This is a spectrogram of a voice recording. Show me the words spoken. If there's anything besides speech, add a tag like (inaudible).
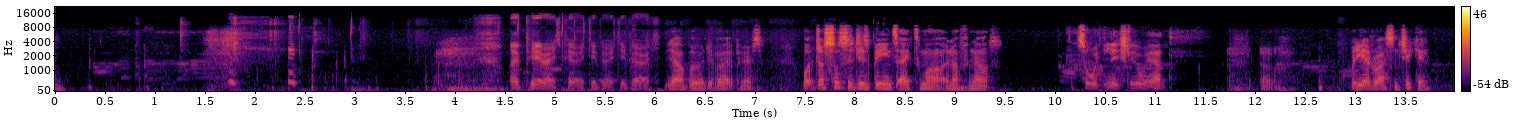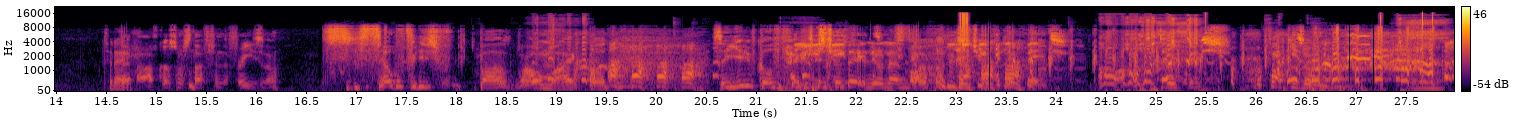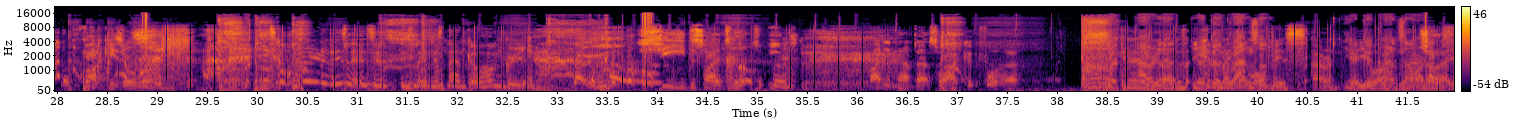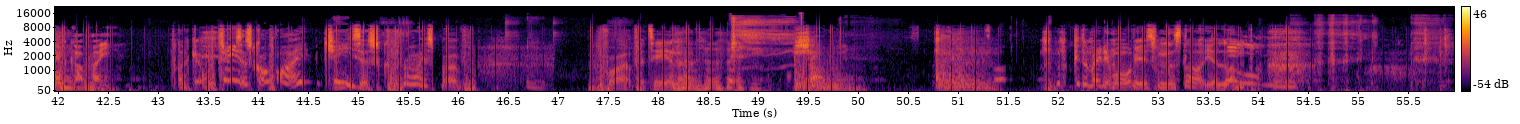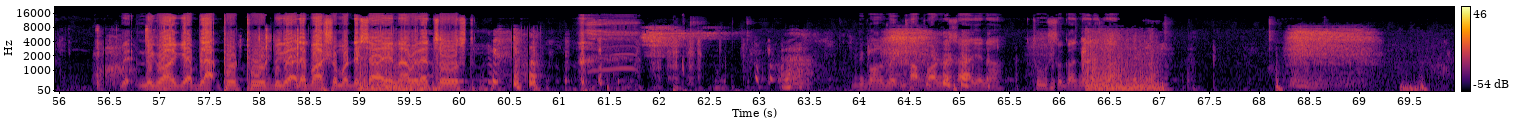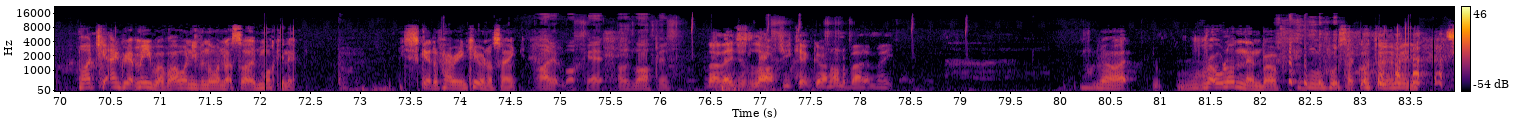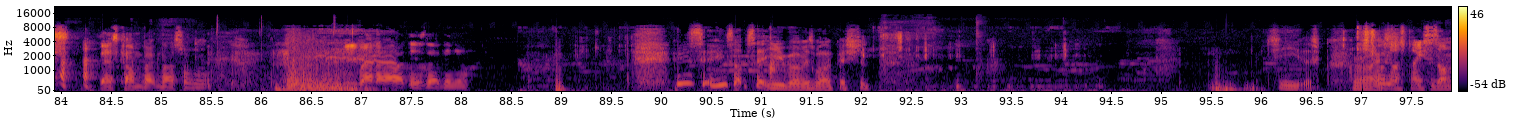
Oh, Pyrrhus, Pyrrhus, do Pyrrhus, do Pyrrhus. Yeah, I've already voted Pierce. What, just sausages, beans, egg, tomato, nothing else? So we, literally all we had. But you had rice and chicken today. I've got some stuff in the freezer. (laughs) Selfish bastard. Oh my god. (laughs) so you've got food Are you just stupid? letting your (laughs) nan You you stupid little bitch. Oh. Selfish. What the fuck is wrong with you? What the fuck is wrong? He's got food and he's letting his, he's letting his nan go hungry. No, she decided not to eat. I didn't have that, so I cooked for her. Okay, Aaron, Aaron, you you're could have good made that more obvious, Aaron. You're yeah, you are. grandson. No, I know Shut the that. fuck up, mate. Okay, well, Jesus Christ, right? Jesus Christ, bruv. Fry up for tea and that. (laughs) Shut up, mate. (laughs) could have made it more obvious from the start, you lump. Me, me go and get black put food, we got the mushroom on the side and now with a toast. (laughs) me go and get pepper on the side, you know. Two sugars, nothing black. Why'd you get angry at me, bruv? I wasn't even the one that started mocking it. You scared of Harry and Kieran or something? I didn't mock it, I was laughing. No, they just laughed. You kept going on about it, mate. Right, roll on then, bruv. (laughs) What's that got to do with me? (laughs) Best comeback, nice one, mate. You ran out of ideas there, didn't you? Who's who's upset you, bruv? Is my question. Jesus Christ. places on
